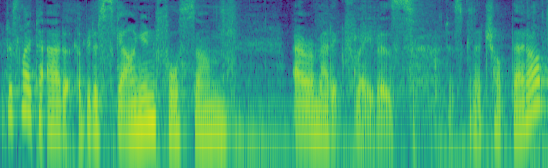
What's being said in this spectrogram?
I just like to add a bit of scallion for some aromatic flavors. Just going to chop that up.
